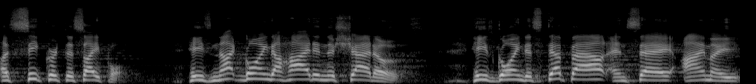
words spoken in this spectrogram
a secret disciple. He's not going to hide in the shadows. He's going to step out and say, I'm a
